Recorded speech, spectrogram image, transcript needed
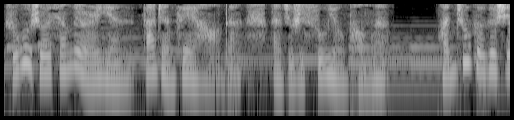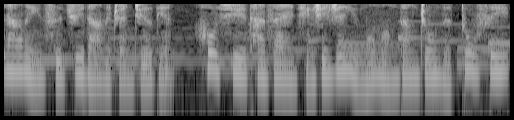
如果说相对而言发展最好的，那就是苏有朋了。《还珠格格》是他的一次巨大的转折点。后续他在《情深深雨蒙蒙》当中的杜飞，《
